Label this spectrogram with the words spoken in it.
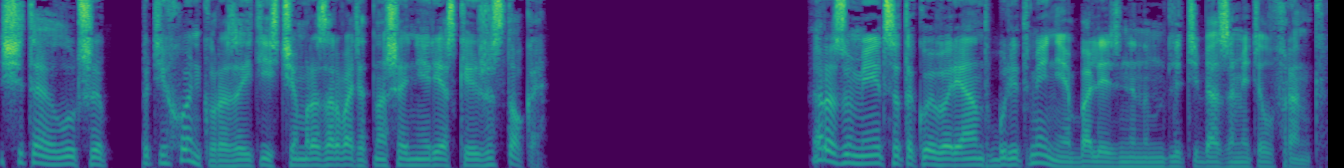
Считаю, лучше потихоньку разойтись, чем разорвать отношения резко и жестоко. Разумеется, такой вариант будет менее болезненным для тебя, заметил Фрэнк.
